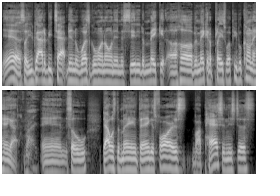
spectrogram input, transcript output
Yeah, so you got to be tapped into what's going on in the city to make it a hub and make it a place where people come to hang out. Right. And so that was the main thing. As far as my passion, it's just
